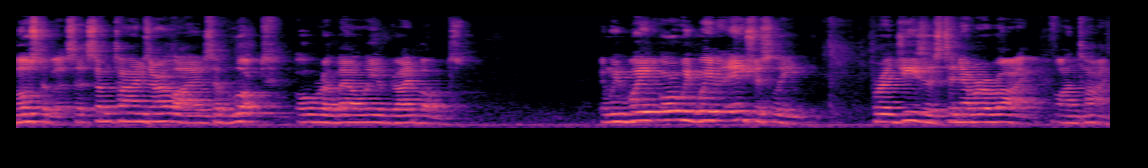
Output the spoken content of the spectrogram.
Most of us at some times in our lives have looked over a valley of dry bones. And we wait or we've waited anxiously for a Jesus to never arrive on time.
